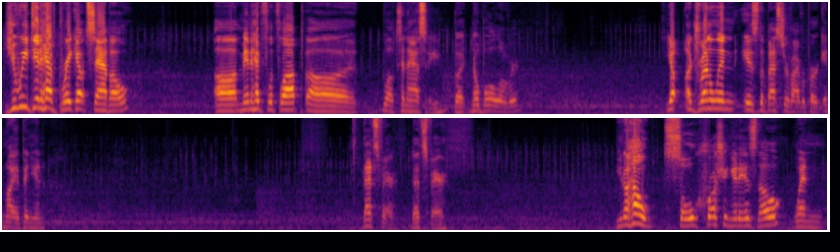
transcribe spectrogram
Yui did have Breakout Sabo. Uh, Min had Flip Flop, uh, well, Tenacity, but no Boil Over. Yep, Adrenaline is the best Survivor perk, in my opinion. That's fair. That's fair. You know how soul-crushing it is, though, when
